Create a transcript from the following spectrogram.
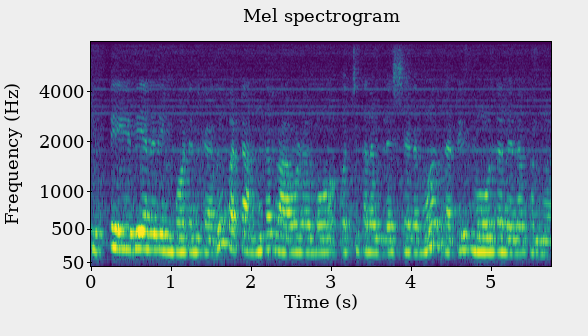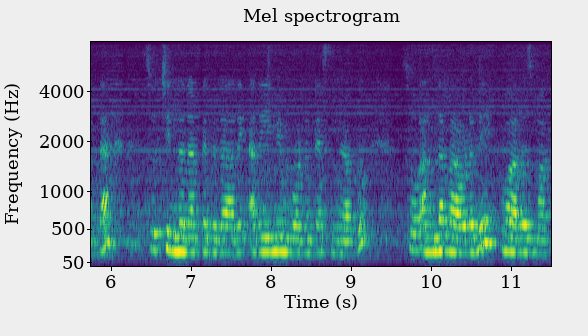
గిఫ్ట్ ఏది అనేది ఇంపార్టెంట్ కాదు బట్ అందరు రావడము వచ్చి తనం బ్లెస్ చేయడము that is more than enough అనమాట సో చిన్నదా పెద్దదా అది అది ఇంపార్టెంట్ అసలు కాదు. సో అందరు రావడమే ఎక్కువ ఆ రోజు మాకు.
